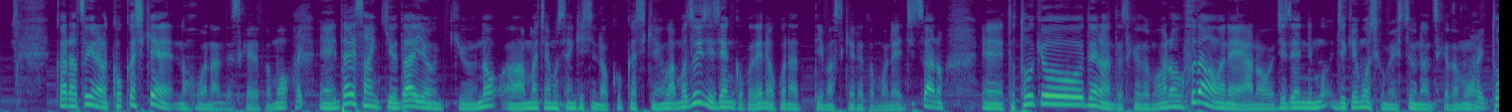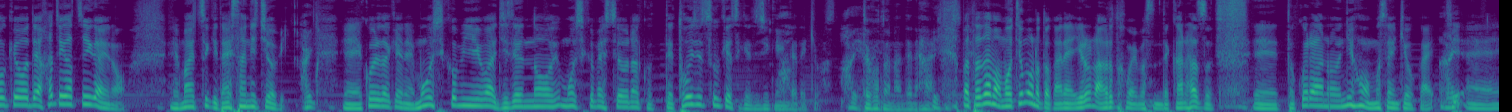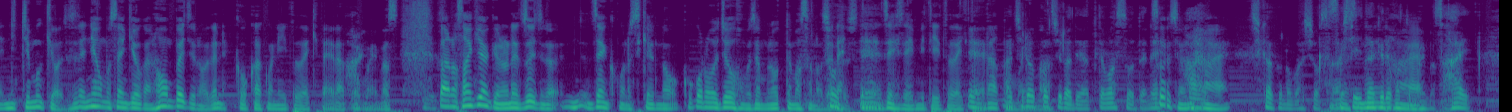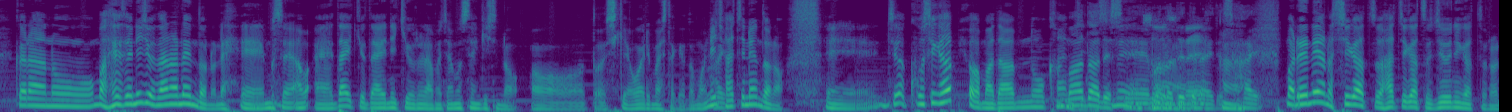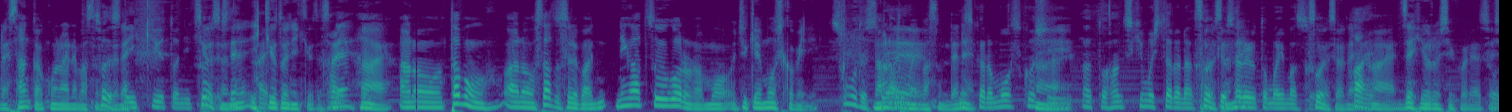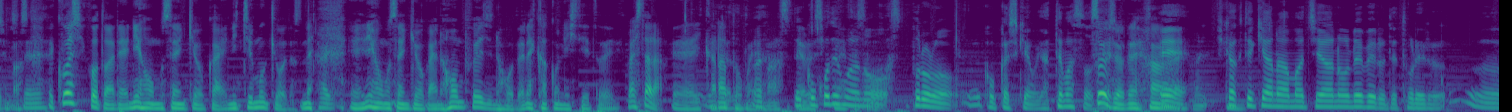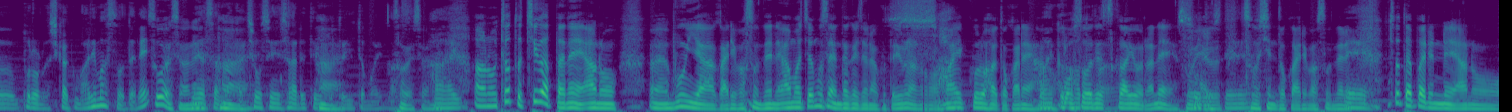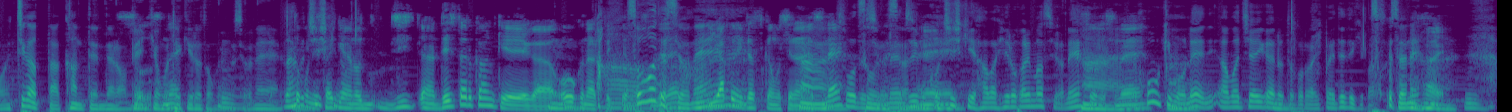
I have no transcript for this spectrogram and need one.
から次の国家試験の方なんですけれども、はいえー第3級、第4級のあアマチュア無線技師の国家試験は、まあ、随時全国でね、行っていますけれどもね、実はあの、えっ、と、東京でなんですけれども、あの、普段はね、あの、事前にも受験申し込みが必要なんですけども、はい。東京で8月以外の、えー毎月第3日曜日、はい。えーこれだけね、申し込みは事前の申し込みは必要なくって、当日受付で受験ができます。はいはい。ということなんでね、はい。いいね。まあ、ただまあ持ち物とかね、いろんなあると思いますんで、必ず、えーっと、これはあの、日本無線協会、はい。じえー日中無協ですね。日本無線協会のホームページの方でね、ご確認いただきたいなと思います。あの、3級4級のね、随時の全国の試験の、ここの情報も全部載ってますのでね、そうですねえーぜひぜひ見ていただきたいなと思います。あちらこちらでやってますのでね。そうですよね。はい。近くの場所を探していただければと思います。はい。から、あのーまあ、平成27年度のね、えー無線、あえー第9、第2級のアマチュア無線技師の、おーと試験終わりましたけども、28年度の、えー、じゃあ公式発表はまだの感じですね。まだですね。まだ出てないです。ははい。まあ、例年あの4月、8月、12月のね、3回行われますそうですね。のでね。1級と2級ですすそうでよね。ね。1級と2級ですね。ははいい。あの、多分、あの、スタートすれば2月頃のもう受験申し込みにそうですね。なると思いますんでねです。からもう少しはい、あと半月もしたらなんか発表されると思います。そうですよね。はいはい。ぜひよろしくお願いいたします。詳しいことはね、日本無線協会、日中無協ですね。はい。えー日本無線協会のホームページの方でね、確認していただきましたら、えーいいかなと思います。で、ここでもあのす、プロの国家試験をやってますので。そうですよね。はい。比較的あのアマチュアのレベルで取れる、うんプロの資格もありますのでね。そうですよね。皆さんなんかはい挑戦されてみるといいと思います。はいそうですよねはい。あの、ちょっと違ったね、あの、えー分野がありますんでね、アマチュア無線だけじゃなくて、いろんなのマイクロ波とかね、放送で使うようなね、そういそう通信とかありますんでね、えちょっとやっぱりね、あの、違った観点での勉強もできると思いますよね。特に知識の最近あのデジタル関係が多くなってきてますのそうですよね。役に立つかもしれないですね。そうですよね。随分知識幅広がりますよね。はいそうですね。法規もね、アマチュア以外のところがいっぱい出てきます。そうですよね。ははい。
